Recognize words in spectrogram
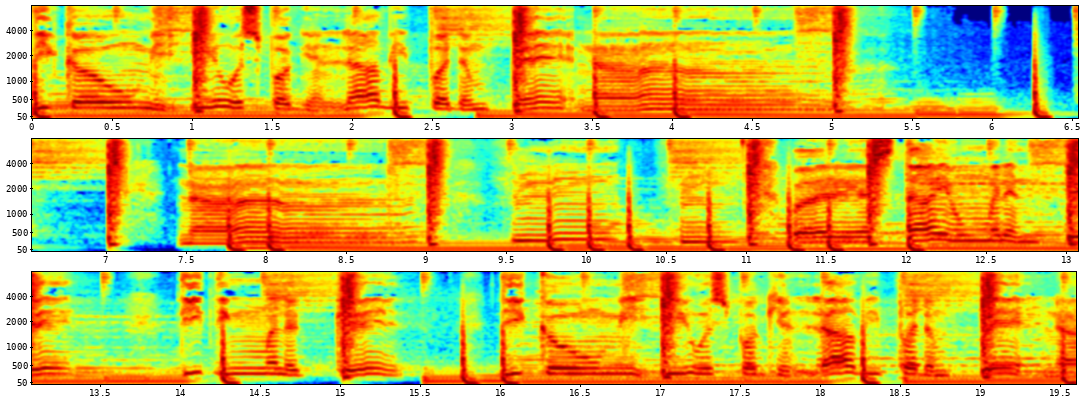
Di ka umiiwas pag yung labi padampi Na umiiwas pag yung labi padampi na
